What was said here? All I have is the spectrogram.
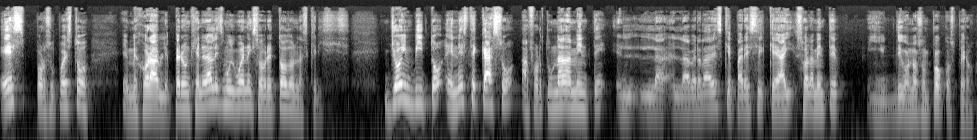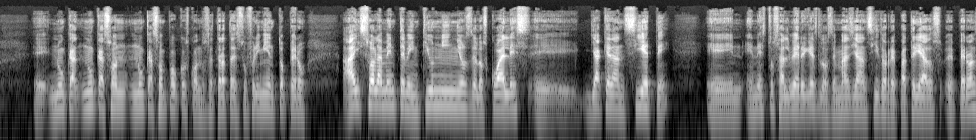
Es, por supuesto, eh, mejorable, pero en general es muy buena y sobre todo en las crisis. Yo invito, en este caso, afortunadamente, la, la, verdad es que parece que hay solamente, y digo, no son pocos, pero eh, nunca, nunca, son, nunca son pocos cuando se trata de sufrimiento, pero hay solamente 21 niños, de los cuales eh, ya quedan 7 en, en, estos albergues, los demás ya han sido repatriados, eh, pero han,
